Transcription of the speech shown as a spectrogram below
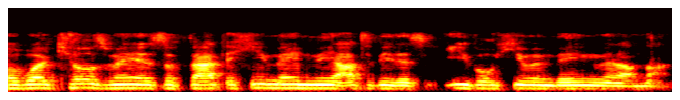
But what kills me is the fact that he made me out to be this evil human being that I'm not.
